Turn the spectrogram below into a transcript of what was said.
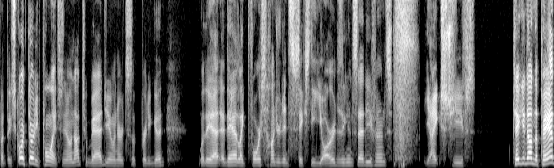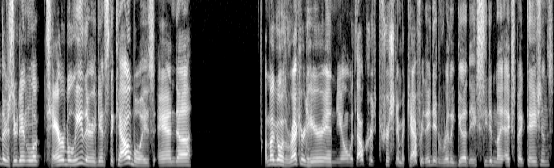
But they scored 30 points. You know, not too bad. Jalen Hurts looked pretty good. Well, they had they had like 460 yards against that defense. Yikes, Chiefs. Taking down the Panthers, who didn't look terrible either against the Cowboys, and uh, I'm gonna go with record here, and you know, without Christian McCaffrey, they did really good. They exceeded my expectations.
